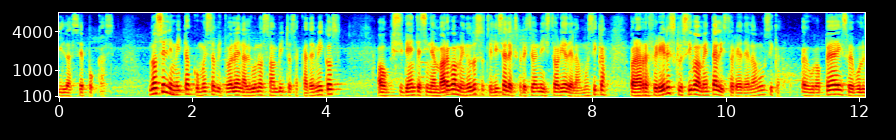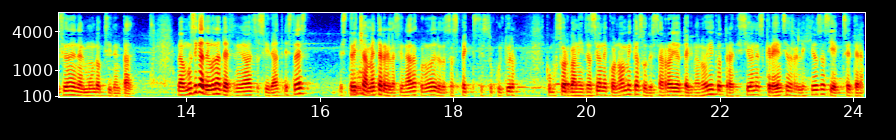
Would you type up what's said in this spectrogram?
y las épocas. No se limita, como es habitual en algunos ámbitos académicos, a Occidente, sin embargo, a menudo se utiliza la expresión historia de la música para referir exclusivamente a la historia de la música europea y su evolución en el mundo occidental. La música de una determinada sociedad está estrechamente relacionada con uno de los aspectos de su cultura, como su organización económica, su desarrollo tecnológico, tradiciones, creencias religiosas y etc.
